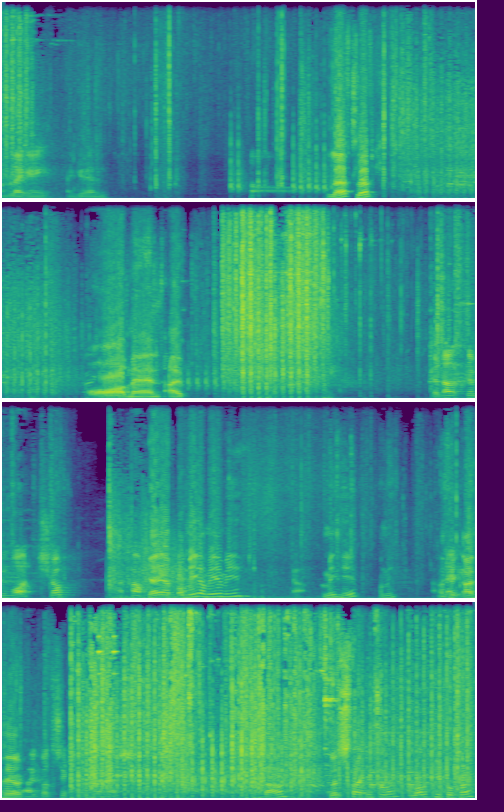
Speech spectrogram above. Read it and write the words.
I'm lagging again. Left, left. Oh man, I Another them what? Shop? I can't. yeah, yeah, play on me, on me, on me. Yeah. On me here, on me. I'm I think lagging I again. hear I got 600 MS. down. Let's stack in front. A lot of people front.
